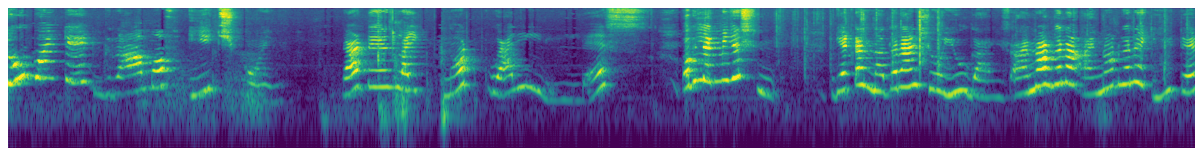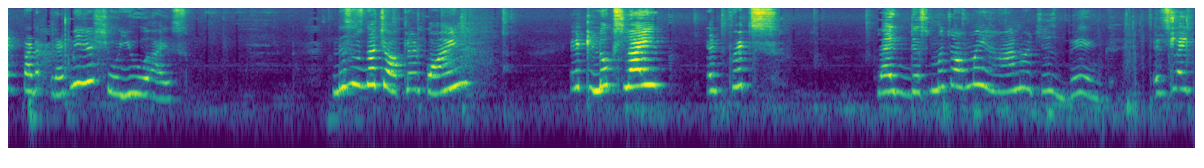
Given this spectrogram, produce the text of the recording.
2.8 gram of each coin. That is like not very less. Okay, let me just get another and show you guys. I'm not gonna I'm not gonna eat it, but let me just show you guys. This is the chocolate coin. It looks like it fits like this much of my hand, which is big. It's like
